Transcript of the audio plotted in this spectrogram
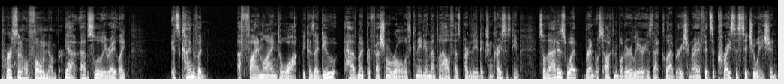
personal phone number. Yeah, absolutely. Right. Like it's kind of a, a fine line to walk because I do have my professional role with Canadian Mental Health as part of the addiction crisis team. So that is what Brent was talking about earlier is that collaboration, right? If it's a crisis situation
